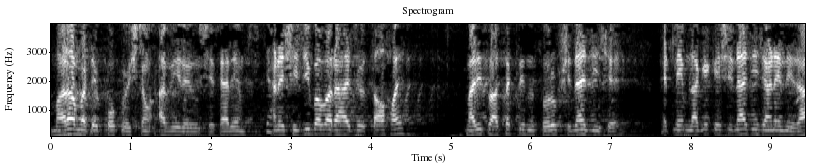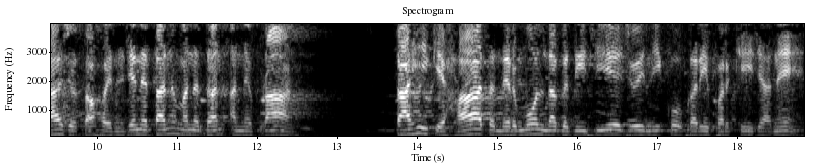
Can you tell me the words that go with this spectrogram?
મારા માટે કોક વૈષ્ણવ આવી રહ્યું છે. ત્યારે એમ જાણે શ્રીજી બાબા રાહ જોતા હોય મારી તો આસક્તિનું સ્વરૂપ શ્રીનાથજી છે. એટલે એમ લાગે કે શ્રીનાથજી જાણે એની રાહ જોતા હોય ને, જેને તન, મન, ધન અને પ્રાણ. તાહી કે હાથ નિર્મોલ નગદીજીએ જોઈ નીકો કરી પરખી જાને.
